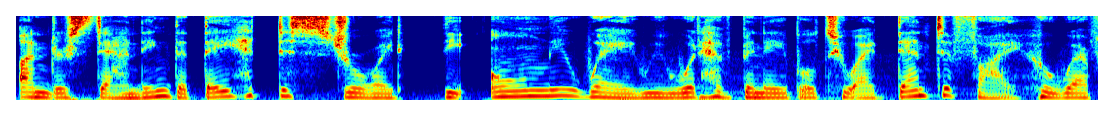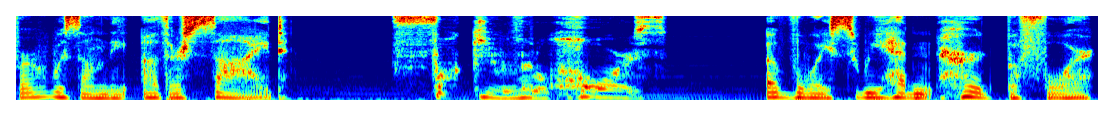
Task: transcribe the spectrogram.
understanding that they had destroyed the only way we would have been able to identify whoever was on the other side. Fuck you, little whores. A voice we hadn't heard before,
